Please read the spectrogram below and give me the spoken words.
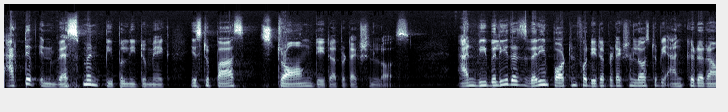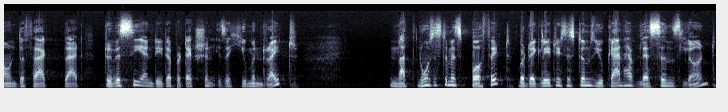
active investment people need to make is to pass strong data protection laws. And we believe that it's very important for data protection laws to be anchored around the fact that privacy and data protection is a human right not, no system is perfect, but regulatory systems, you can have lessons learned.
